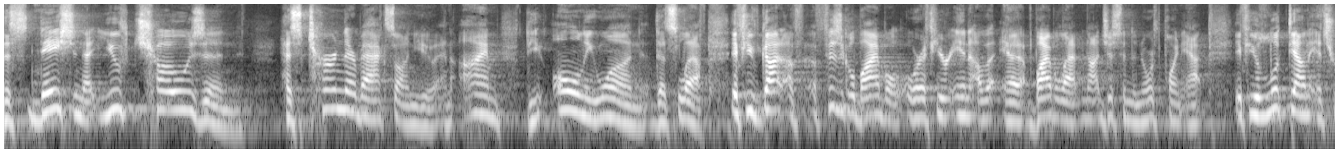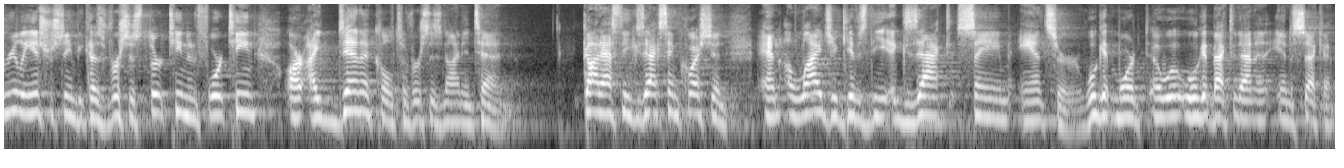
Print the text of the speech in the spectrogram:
This nation that you've chosen has turned their backs on you, and I'm the only one that's left. If you've got a, a physical Bible, or if you're in a, a, Bible app, not just in the North Point app, if you look down, it's really interesting because verses 13 and 14 are identical to verses 9 and 10. God asks the exact same question, and Elijah gives the exact same answer. We'll get more. Uh, we'll, we'll, get back to that in, in a second.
